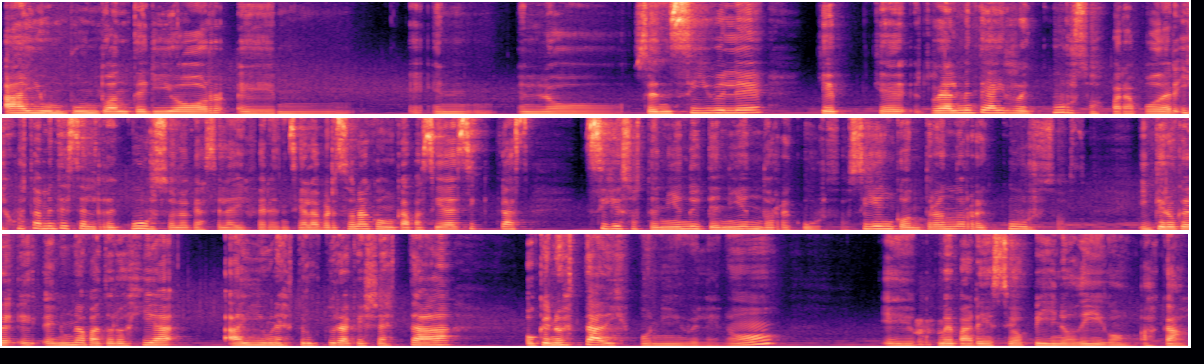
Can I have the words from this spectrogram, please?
hay un punto anterior em, en, lo sensible que, que, realmente hay recursos para poder, y justamente es el recurso lo que hace la diferencia. La persona con capacidades psíquicas sigue sosteniendo y teniendo recursos, sigue encontrando recursos y creo que eh, en una patología hay una estructura que ya está o que no está disponible, ¿no? Eh, me parece, opino, digo, acá.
